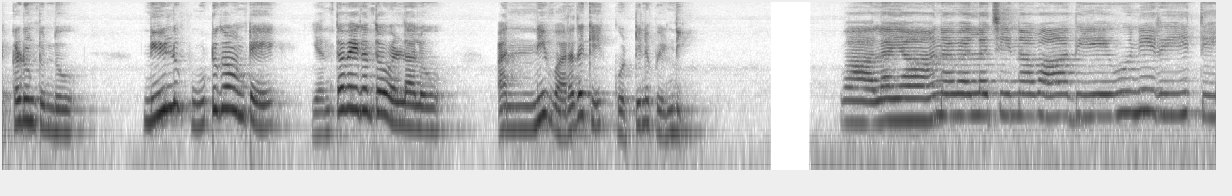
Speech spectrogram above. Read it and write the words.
ఎక్కడుంటుందో? నీళ్ళు పూటుగా ఉంటే ఎంత వేగంతో వెళ్ళాలో అన్నీ వరదకి కొట్టిన పిండి. వాలయాన వెలచిన దేవుని రీతి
